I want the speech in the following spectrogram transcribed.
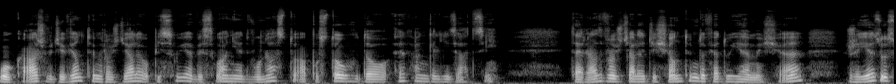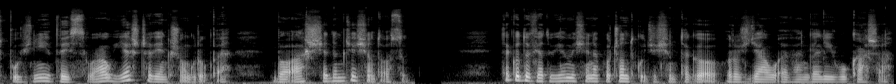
Łukasz w dziewiątym rozdziale opisuje wysłanie dwunastu apostołów do ewangelizacji. Teraz w rozdziale dziesiątym dowiadujemy się, że Jezus później wysłał jeszcze większą grupę, bo aż 70 osób. Tego dowiadujemy się na początku dziesiątego rozdziału Ewangelii Łukasza.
